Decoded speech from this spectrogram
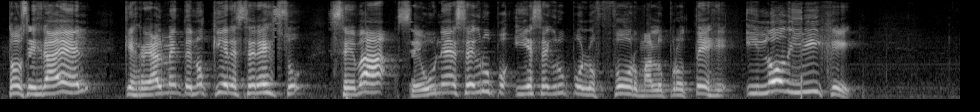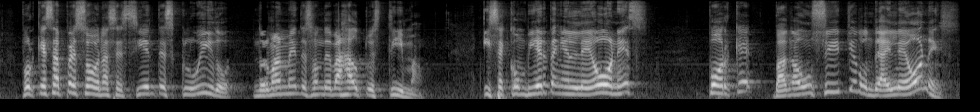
Entonces Israel, que realmente no quiere ser eso, se va, se une a ese grupo y ese grupo lo forma, lo protege y lo dirige. Porque esa persona se siente excluido. Normalmente son de baja autoestima. Y se convierten en leones porque van a un sitio donde hay leones.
